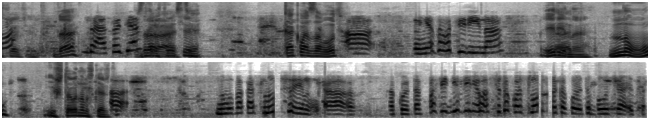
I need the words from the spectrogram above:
Здравствуйте. Да? Здравствуйте. Здравствуйте. Как вас зовут? А, меня зовут Ирина. Ирина. Ну, и что вы нам скажете? А, ну, мы пока слушаем а, какое-то... В последнее время у вас все такое сложное какое-то получается.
